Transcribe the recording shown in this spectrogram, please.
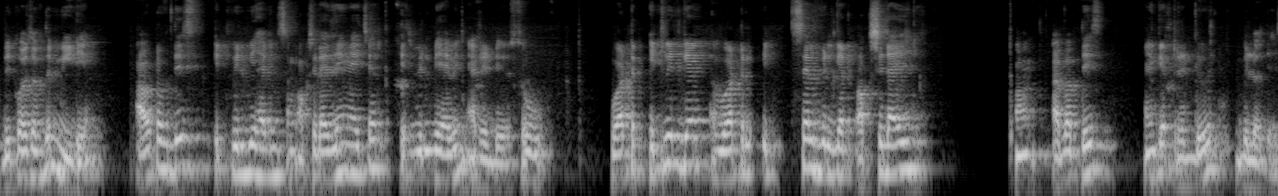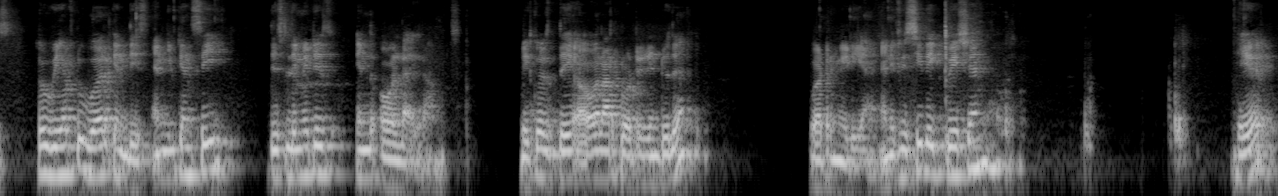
because of the medium. Out of this it will be having some oxidizing nature it will be having a reduce. So water it will get water itself will get oxidized above this and get reduced below this. So we have to work in this and you can see this limit is in the all diagrams because they all are plotted into the water media and if you see the equation here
